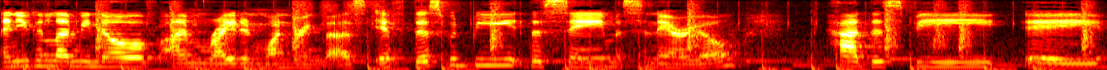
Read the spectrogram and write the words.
and you can let me know if I'm right in wondering this. If this would be the same scenario, had this be a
